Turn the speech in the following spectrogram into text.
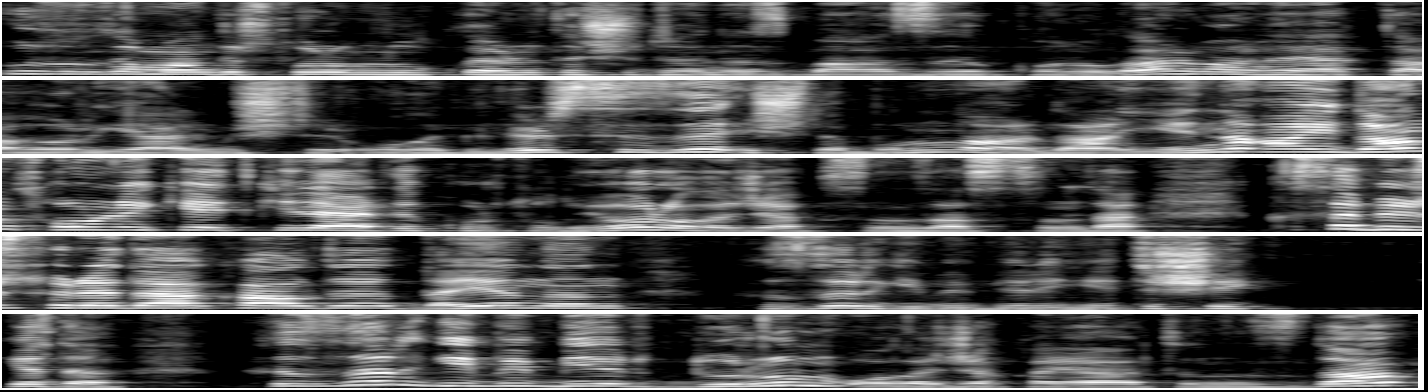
uzun zamandır sorumluluklarını taşıdığınız bazı konular var. Hayatta ağır gelmiştir olabilir size. İşte bunlardan yeni aydan sonraki etkilerde kurtuluyor olacaksınız aslında. Kısa bir süre daha kaldı. Dayanın. Hızır gibi bir yetişik ya da Hızır gibi bir durum olacak hayatınızda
